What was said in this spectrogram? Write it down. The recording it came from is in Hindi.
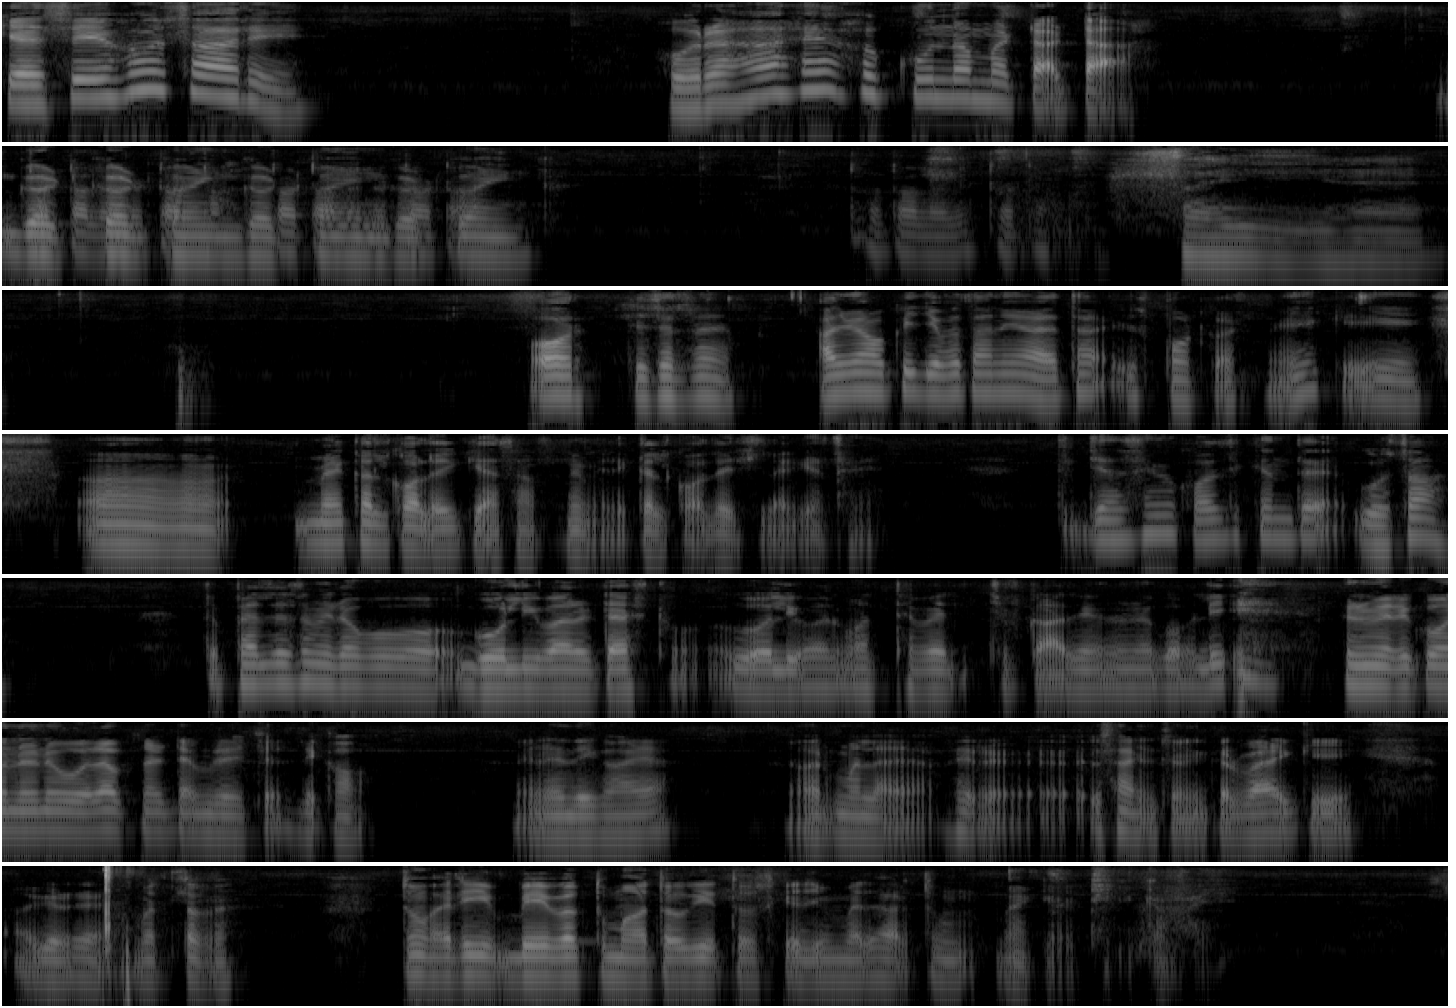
कैसे हो सारे? हो रहा है हुकूना मटाटा गोइंग गोइंग गोइंग टाटा ले ले, टाटा। सही है। और क्या चल रहा है? आज मैं आपको ये बताने आया था इस पॉडकास्ट में कि अ, मैं कल कॉलेज गया था अपने मेरे कल कॉलेज लगे थे। तो जैसे मैं कॉलेज के अंदर घुसा तो पहले तो मेरा वो गोली वाला टेस्ट गोली वाले माथे पे चिपका दी उन्होंने गोली। फिर मेरे को उन्होंने बोला, अपना टेम्परेचर दिखाओ। मैंने दिखाया नॉर्मल आया फिर साइंस में करवाया कि अगर मतलब तुम्हारी बेवक्त मौत होगी तो उसके जिम्मेदार तुम। मैं क्या ठीक है भाई।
